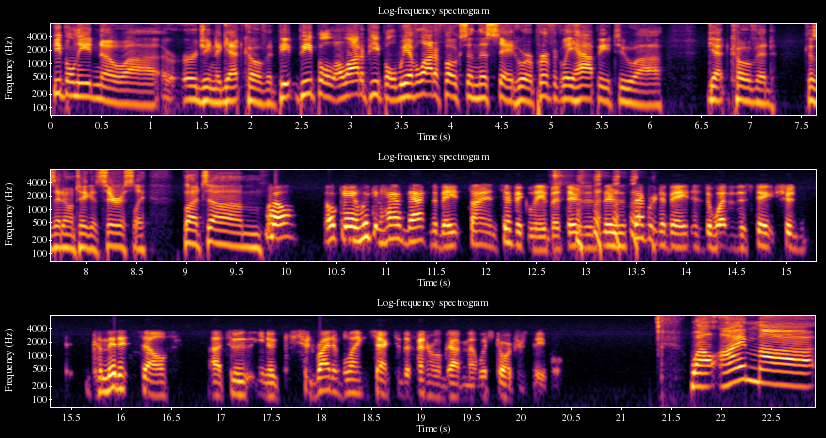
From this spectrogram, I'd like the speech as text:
people need no uh, urging to get COVID. Pe- people, a lot of people, we have a lot of folks in this state who are perfectly happy to uh, get COVID because they don't take it seriously. But um, Well, okay, and we can have that debate scientifically, but there's a, there's a separate debate as to whether the state should commit itself uh, to, you know, should write a blank check to the federal government, which tortures people. Well, I'm uh,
